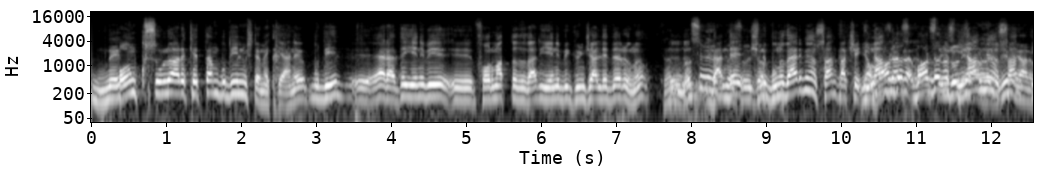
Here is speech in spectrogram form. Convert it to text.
net. 10 kusurlu hareketten bu değilmiş demek ki yani. Bu değil. Ee, herhalde yeni bir e, formatladılar. Yeni bir güncellediler onu. Ya Ee, nasıl ben de hocam? şimdi bunu vermiyorsan bak şey inan Varda- Varda nasıl ironi inanmıyorsan yani? Var-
